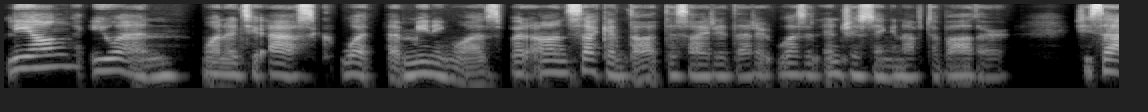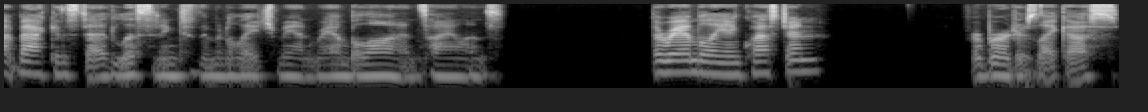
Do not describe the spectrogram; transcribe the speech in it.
Liang Yuan wanted to ask what that meaning was, but on second thought decided that it wasn't interesting enough to bother. She sat back instead, listening to the middle aged man ramble on in silence. The rambling in question? For birders like us,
